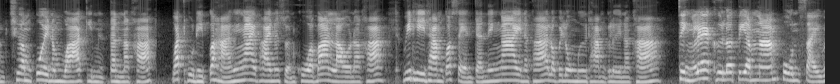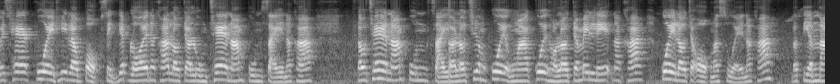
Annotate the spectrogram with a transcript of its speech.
ำเชื่อมกล้วยน้ำว้ากินกันนะคะ วัตถุดิบก็หาง่ายๆ ภายในสวนครัวบ้านเรานะคะ วิธีทำก็แสนจะง่ายๆนะคะ เราไปลงมือทำกันเลยนะคะ สิ่งแรกคือเราเตรียมน้ำปูนใสไว้แช่กล้วยที่เราปอกเสร็จเรียบร้อยนะคะ เราจะลงแช่น้ำปูนใสนะคะ เราแช่น้ำปูนใสเราเชื่อมกล้วยออกมากล้วยของเราจะไม่เละนะคะ กล้วยเราจะออกมาสวยนะคะ เราเตรียมน้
